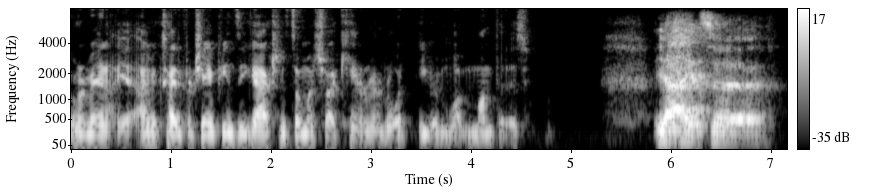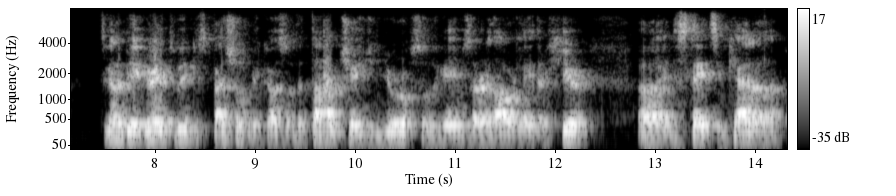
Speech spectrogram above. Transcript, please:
Goran, man, I, I'm excited for Champions League action so much so I can't remember what even what month it is. Yeah, it's uh, it's gonna be a great week, especially because of the time change in Europe. So the games are an hour later here uh, in the states in Canada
